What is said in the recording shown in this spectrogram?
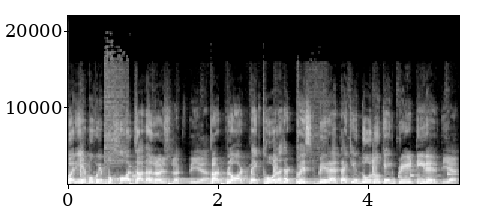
पर ये मूवी बहुत ज़्यादा रश लगती है। पर प्लॉट में एक थोड़ा सा ट्विस्ट भी रहता है कि दोनों की एक बेटी रहती है,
